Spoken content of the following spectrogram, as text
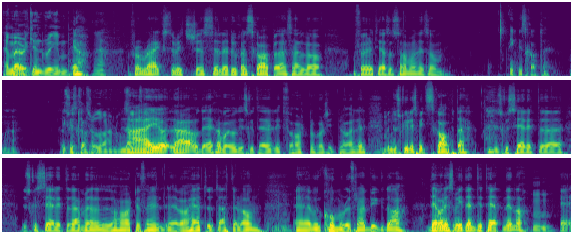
American dream. Ja. Ja. From rags to riches, eller du kan skape deg selv. Og, og før i tida så sa man liksom Ikke skap deg. Nei. Jeg skulle ikke tro det var noe. Nei og, nei, og det kan man jo diskutere litt for hardt, og kanskje ikke bra heller. Mm. Men du skulle liksom ikke skape deg. Du skulle se litt eh, Du skulle se litt hvem er det du har til foreldre, hva heter du til etternavn, Mm. eh, hvor kommer du fra i bygda. Det var liksom identiteten din, da. Mm. Er,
